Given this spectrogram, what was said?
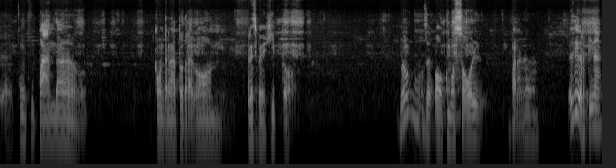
Eh, Kung Fu Panda. O, como entrenar a tu dragón. Príncipe de Egipto. ¿No? o como Soul. Para nada. Es divertida.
